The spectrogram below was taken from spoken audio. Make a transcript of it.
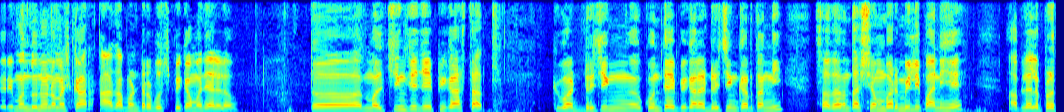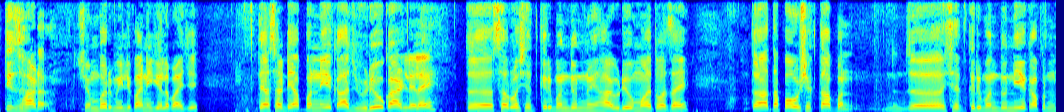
शेतकरी बंधूनो नमस्कार. आज आपण टरबूज पिकामध्ये आलेलो तर मल्चिंगचे जे पिकं असतात किंवा ड्रिचिंग कोणत्याही पिकाला ड्रिचिंग करताना साधारणतः शंभर मिली पाणी हे आपल्याला प्रति झाड शंभर मिली पाणी गेलं पाहिजे. त्यासाठी आपण एक आज व्हिडिओ काढलेला आहे. तर सर्व शेतकरी बंधूंनी हा व्हिडिओ महत्त्वाचा आहे. तर आता पाहू शकता आपण ज शेतकरी बंधूंनी एक आपण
